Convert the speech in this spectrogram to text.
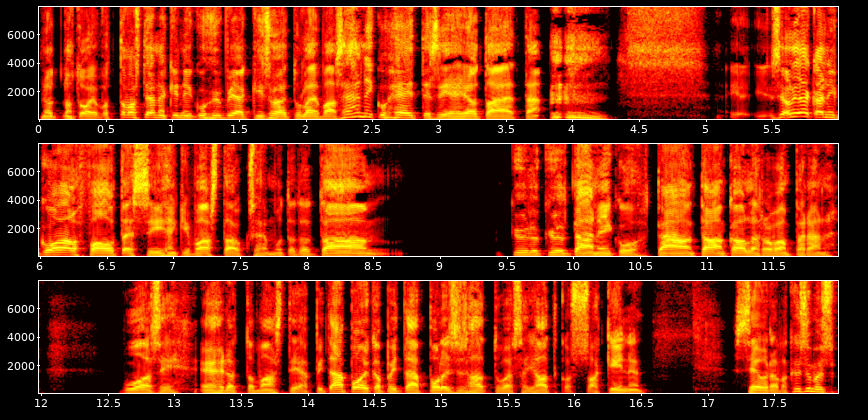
no, no toivottavasti ainakin niin kuin hyviä kisoja tulee, vaan sehän niin kuin heitti siihen jotain, että se oli aika niin kuin alfa-ote siihenkin vastaukseen, mutta tota, kyllä, kyllä tämä, niin kuin, tämä, on, tämä on Kalle Rovanperän vuosi ehdottomasti ja pitää poika pitää poliisisattuessa jatkossakin. Seuraava kysymys.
